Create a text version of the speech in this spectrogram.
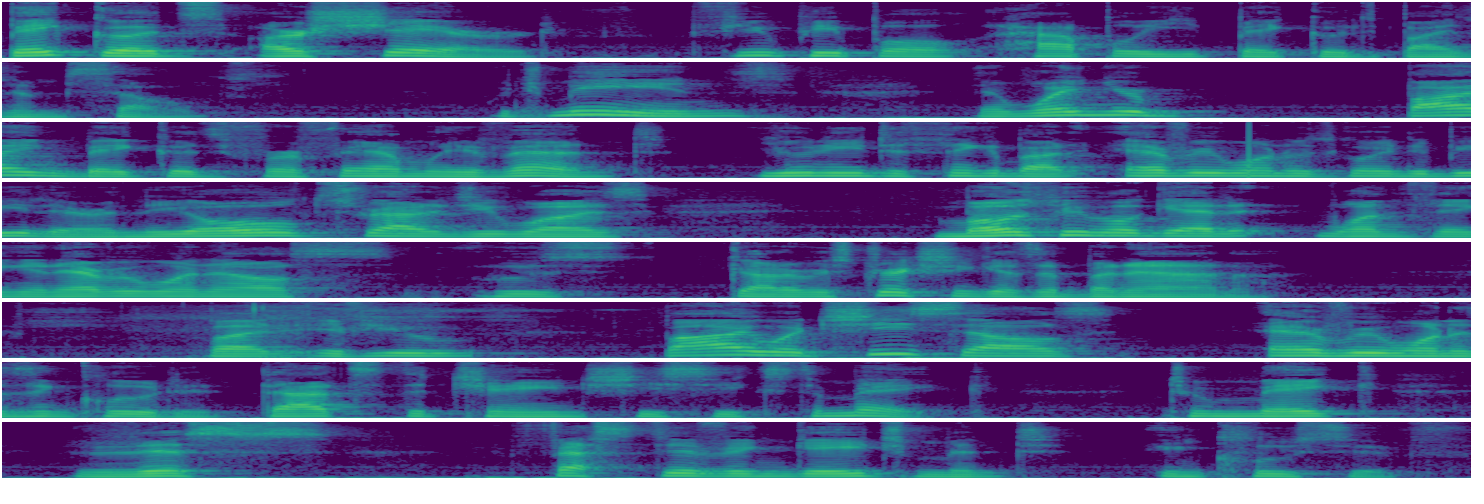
baked goods are shared. Few people happily eat baked goods by themselves, which means that when you're buying baked goods for a family event, you need to think about everyone who's going to be there. And the old strategy was most people get one thing and everyone else who's got a restriction gets a banana. But if you buy what she sells, everyone is included. That's the change she seeks to make, to make this festive engagement inclusive.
